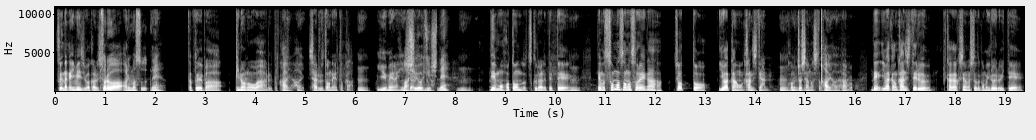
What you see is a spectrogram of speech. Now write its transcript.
そういうなんかイメージわかるしそれはありますね。例えばピノ・ノワールとか、はいはい。シャルドネとかうん。有名な品種あるじゃないでね。うん。でもほとんど作られてて、うん。でもそもそもそれがちょっと違和感を感じてはんねんうん。この著者の人。はいはいはい。多分。で違和感を感じてる科学者の人とかもいろいろいて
